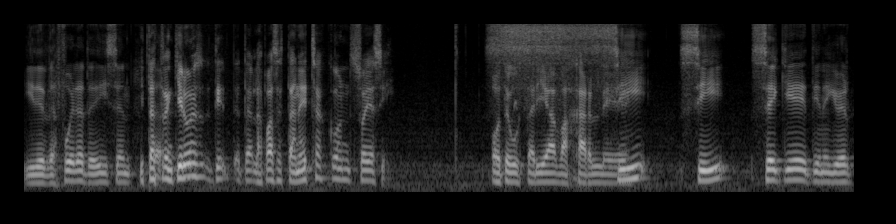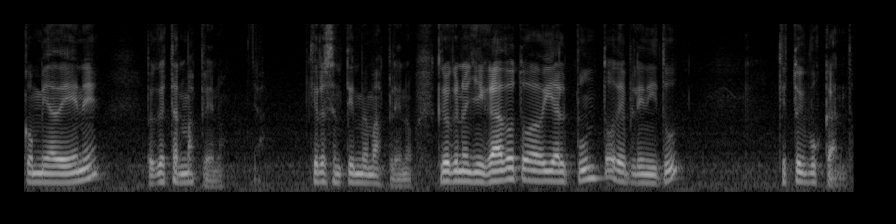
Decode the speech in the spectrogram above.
Y desde afuera te dicen... ¿Y estás "Ah, tranquilo? ¿Las bases están hechas con soy así? ¿O te gustaría bajarle? Sí, sí, sé que tiene que ver con mi ADN, pero quiero estar más pleno. Ya. Quiero sentirme más pleno. Creo que no he llegado todavía al punto de plenitud que estoy buscando.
